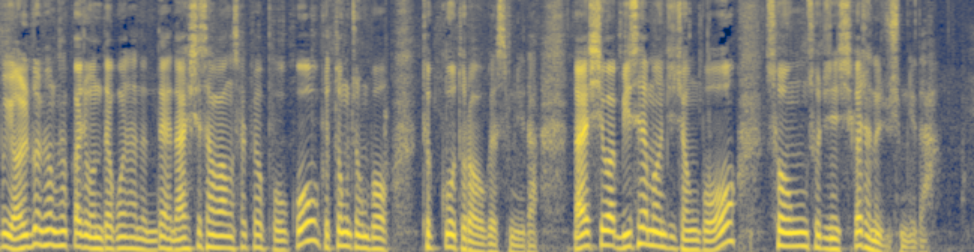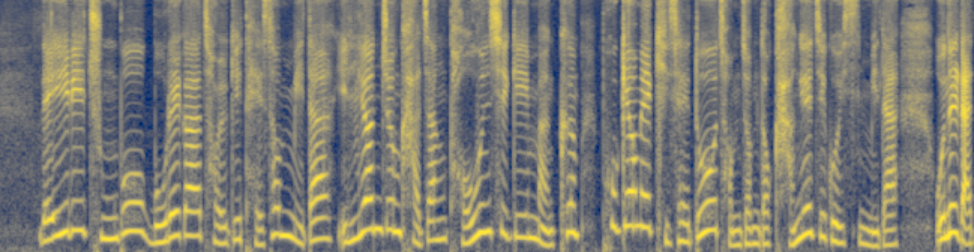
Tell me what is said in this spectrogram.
뭐 열도 형성까지 온다고 하는데 날씨 상황 살펴보고 교통 정보 듣고 돌아오겠습니다. 날씨와 미세먼지 정보 송소진 씨가 전해 주십니다. 내일이 중복 모레가 절기 대서입니다. 1년 중 가장 더운 시기인 만큼 폭염의 기세도 점점 더 강해지고 있습니다. 오늘 낮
